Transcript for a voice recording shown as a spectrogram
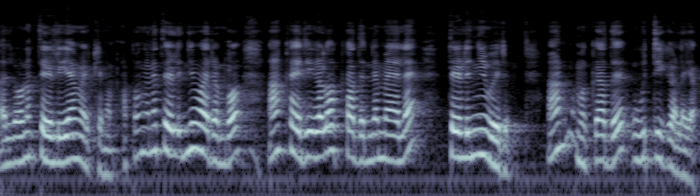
നല്ലോണം തെളിയാൻ വെക്കണം. അപ്പോൾ ഇങ്ങനെ തെളിഞ്ഞ് വരുമ്പോൾ ആ കരികളൊക്കെ അതിന്റെ മേലെ തെളിഞ്ഞ് വരും. ആ നമുക്കത് ഊറ്റിക്കളയാം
